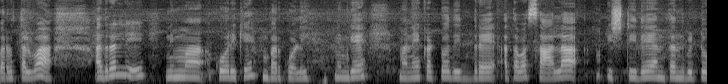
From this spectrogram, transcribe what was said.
ಬರುತ್ತಲ್ವ? ಅದರಲ್ಲಿ ನಿಮ್ಮ ಕೋರಿಕೆ ಬರ್ಕೊಳ್ಳಿ. ನಿಮಗೆ ಮನೆ ಕಟ್ಟೋದಿದ್ದರೆ ಅಥವಾ ಸಾಲ ಇಷ್ಟಿದೆ ಅಂತಂದ್ಬಿಟ್ಟು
